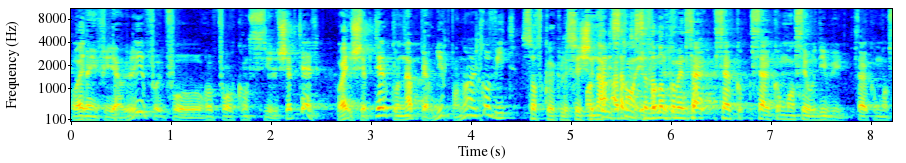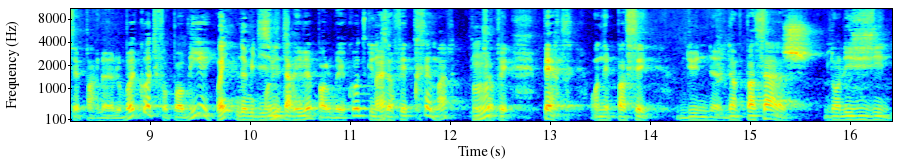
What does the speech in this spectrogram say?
Ouais. Ben, une filière de lait, il faut, faut, faut reconstituer le cheptel. Ouais. Le cheptel qu'on a perdu pendant la Covid. Sauf que le cheptel, ça, attends, ça, demande combien de temps ça, ça, a commencé au début. Ça a commencé par le, boycott, il ne faut pas oublier. Oui, 2018. On est arrivé par le boycott qui nous a fait très mal, qui nous a mhm. fait perdre. On est passé d'un passage dans les usines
